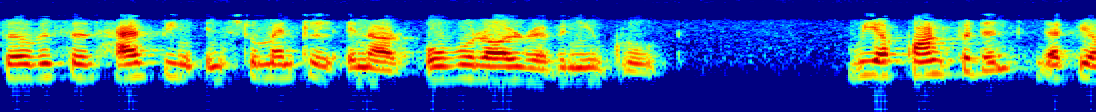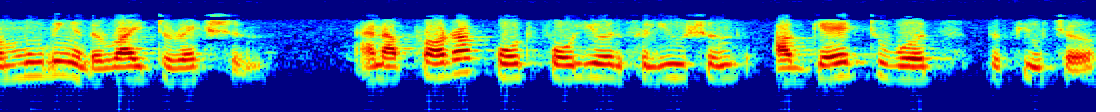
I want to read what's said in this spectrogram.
services has been instrumental in our overall revenue growth. We are confident that we are moving in the right direction and our product portfolio and solutions are geared towards the future.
